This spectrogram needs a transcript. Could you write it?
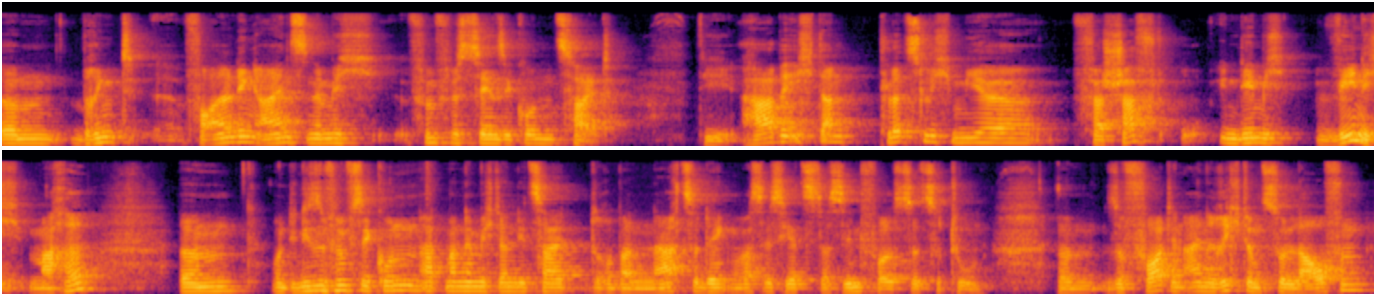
ähm, bringt vor allen Dingen eins, nämlich fünf bis zehn Sekunden Zeit. Die habe ich dann plötzlich mir verschafft, indem ich wenig mache. Ähm, und in diesen fünf Sekunden hat man nämlich dann die Zeit, darüber nachzudenken, was ist jetzt das Sinnvollste zu tun. Ähm, sofort in eine Richtung zu laufen,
